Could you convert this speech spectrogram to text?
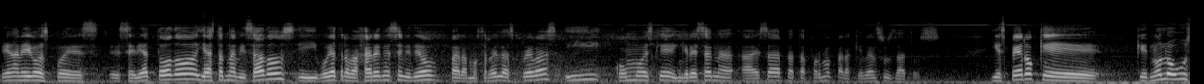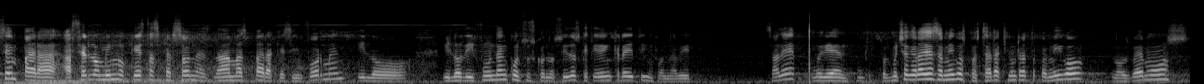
Bien amigos, pues eh, sería todo, ya están avisados y voy a trabajar en ese video para mostrarles las pruebas y cómo es que ingresan a, a esa plataforma para que vean sus datos. Y espero que, que, no lo usen para hacer lo mismo que estas personas, nada más para que se informen y lo, y lo difundan con sus conocidos que tienen crédito Infonavit. ¿Sale? Muy bien. Pues muchas gracias amigos por estar aquí un rato conmigo. Nos vemos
